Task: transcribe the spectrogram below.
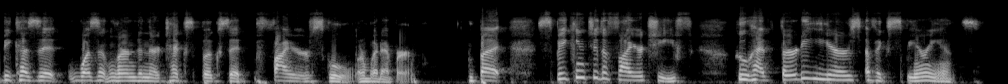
because it wasn't learned in their textbooks at fire school or whatever. But speaking to the fire chief, who had 30 years of experience,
